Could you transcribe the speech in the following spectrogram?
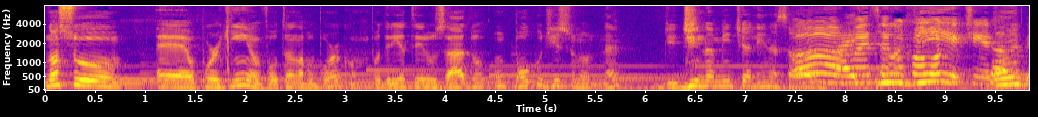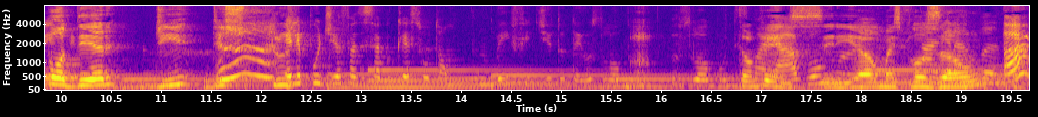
Nosso é, o porquinho, voltando lá pro porco, poderia ter usado um pouco disso, no, né? De dinamite ali nessa hora. Ah, mas você não falou que tinha um dinamite. poder de destruição. Ele podia fazer, sabe o que? Soltar um pum bem fedido, daí os lobos, os lobos Talvez desmaiavam. seria uma explosão. Ah,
